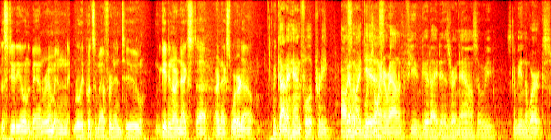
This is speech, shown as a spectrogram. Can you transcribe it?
the studio and the band room and really put some effort into getting our next uh, our next word out. We got a handful of pretty awesome we're, ideas. We're toying around with a few good ideas right now, so we it's gonna be in the works.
